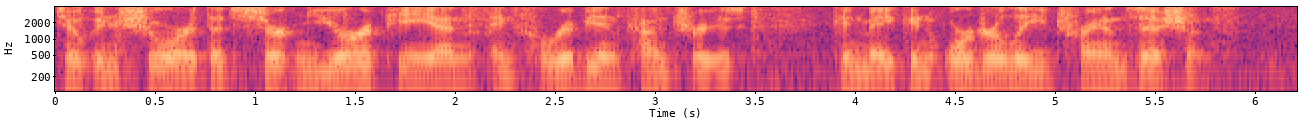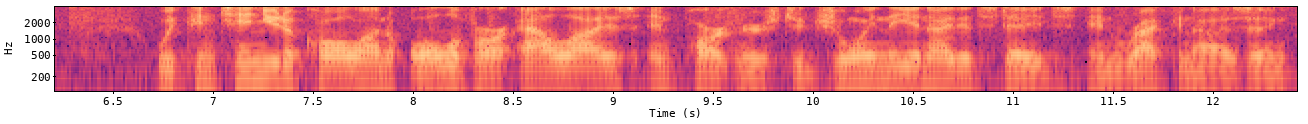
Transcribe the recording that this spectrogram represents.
to ensure that certain European and Caribbean countries can make an orderly transition. We continue to call on all of our allies and partners to join the United States in recognizing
